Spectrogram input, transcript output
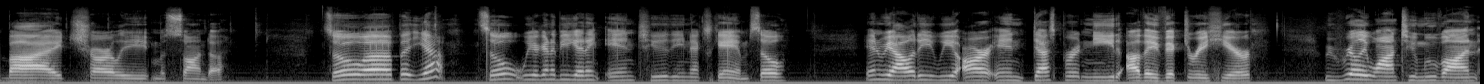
by Charlie Musonda. So, uh, but yeah. So we are going to be getting into the next game. So, in reality, we are in desperate need of a victory here. We really want to move on.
